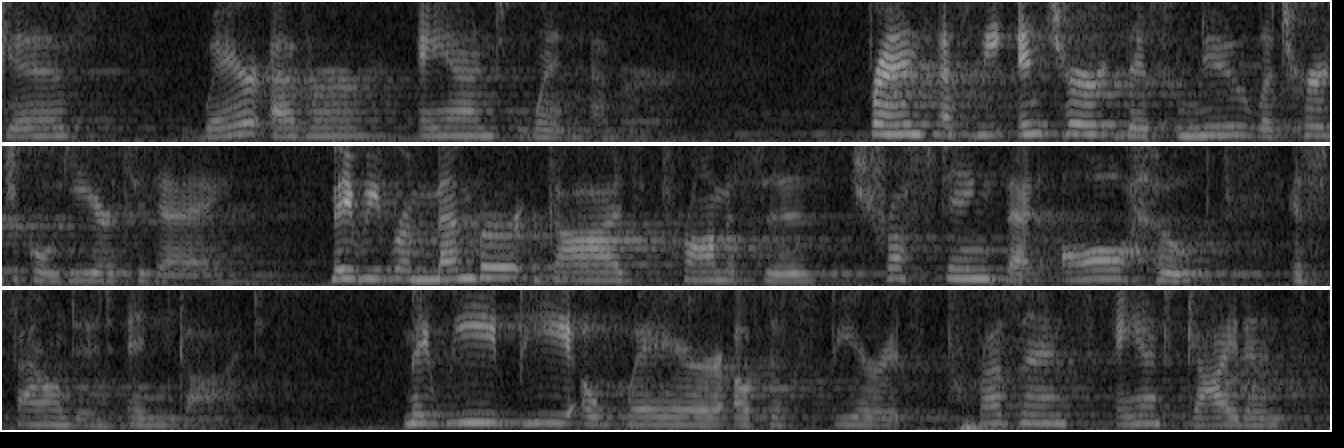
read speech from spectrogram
give wherever and whenever. Friends, as we enter this new liturgical year today, May we remember God's promises, trusting that all hope is founded in God. May we be aware of the Spirit's presence and guidance,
